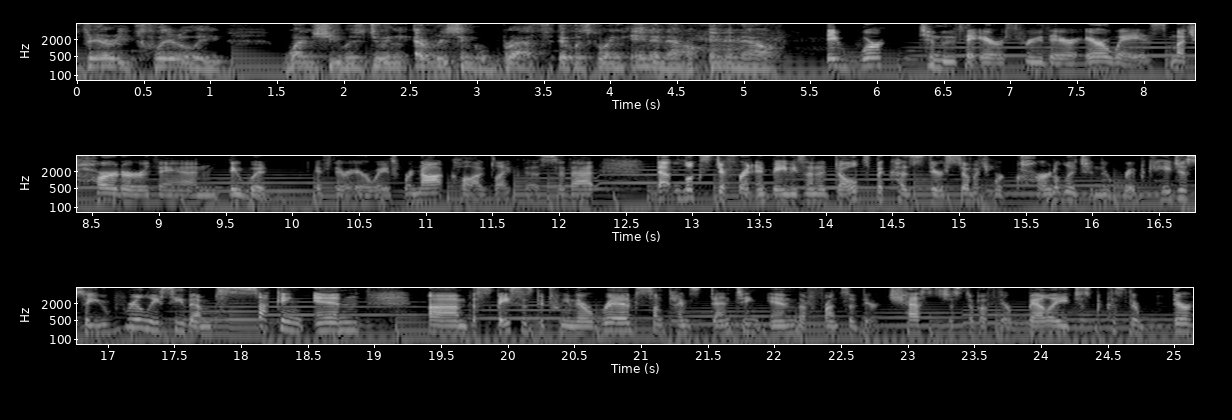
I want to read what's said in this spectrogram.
very clearly when she was doing every single breath. It was going in and out, in and out. They work to move the air through their airways much harder than they would if their airways were not clogged like this. So that that looks different in babies and adults because there's so much more cartilage in the rib cages. So you really see them sucking in um, the spaces between their ribs, sometimes denting in the fronts of their chests just above their belly, just because their their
